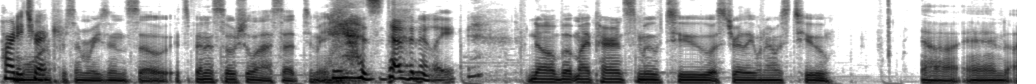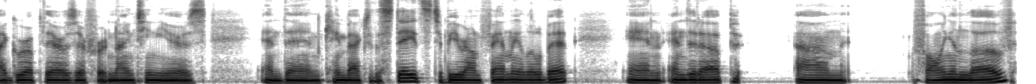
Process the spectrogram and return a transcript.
Party more trick. for some reason. So it's been a social asset to me. Yes, definitely. No, but my parents moved to Australia when I was two. Uh, and I grew up there. I was there for 19 years and then came back to the States to be around family a little bit and ended up um, falling in love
